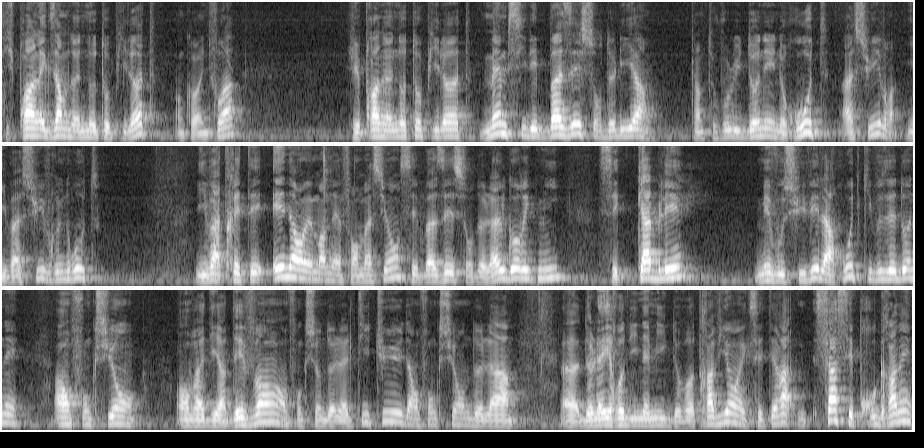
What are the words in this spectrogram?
Si je prends l'exemple d'un autopilote, encore une fois, je vais prendre un autopilote, même s'il est basé sur de l'IA, quand vous lui donnez une route à suivre, il va suivre une route. Il va traiter énormément d'informations, c'est basé sur de l'algorithmie, c'est câblé, mais vous suivez la route qui vous est donnée en fonction, on va dire, des vents, en fonction de l'altitude, en fonction de la, euh, de l'aérodynamique de votre avion, etc. Ça, c'est programmé.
